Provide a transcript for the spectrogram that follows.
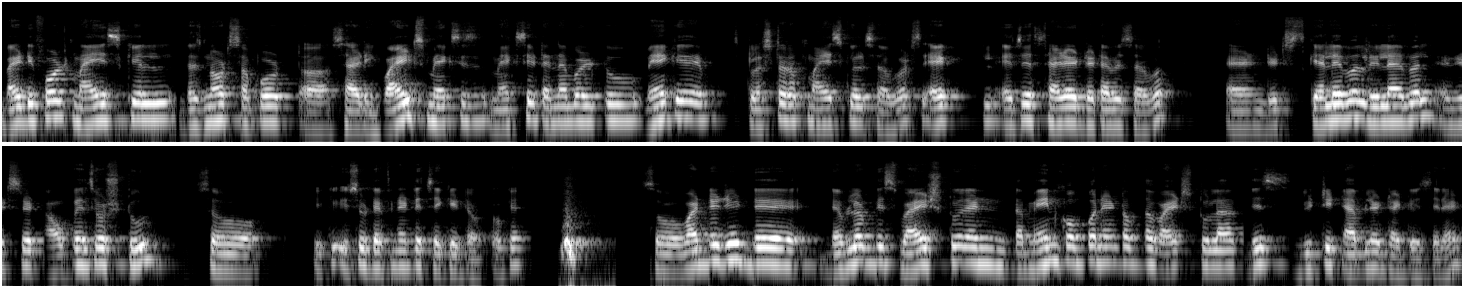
By default, MySQL does not support uh, sharding. Vitess makes it, makes it enable to make a cluster of MySQL servers act as a sharded database server, and it's scalable, reliable, and it's an open source tool. So you, you should definitely check it out. Okay. So what they did, they developed this Vitess tool, and the main component of the Vitess tool are this VT tablet that you see, right?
